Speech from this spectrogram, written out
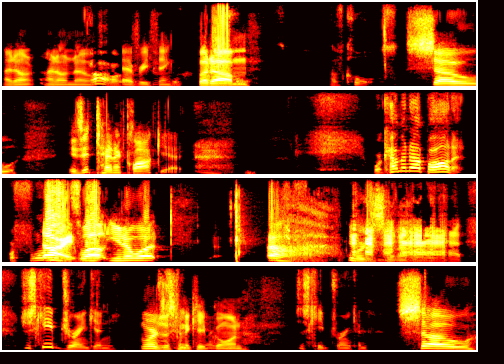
I don't. I don't know oh, everything, but um. Of course. So, is it ten o'clock yet? We're coming up on it. We're four. All right. Well, you know what? Ah, we're just gonna just keep drinking. We're just, just gonna keep, keep going. Just keep drinking. So,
